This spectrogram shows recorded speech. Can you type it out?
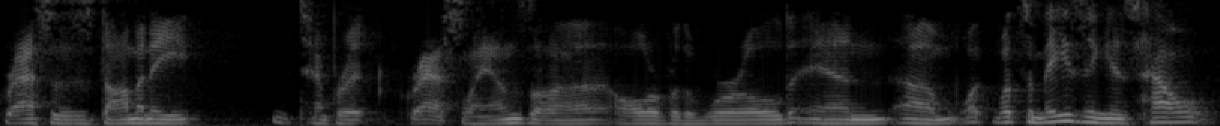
grasses dominate temperate grasslands uh, all over the world, and um, what, what's amazing is how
